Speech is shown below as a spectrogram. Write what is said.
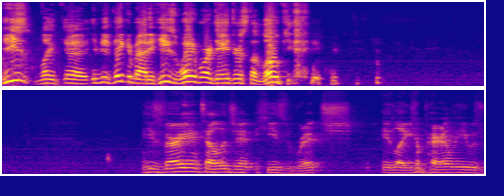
he's like uh, if you think about it, he's way more dangerous than Loki. He's very intelligent. He's rich. it like apparently he was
